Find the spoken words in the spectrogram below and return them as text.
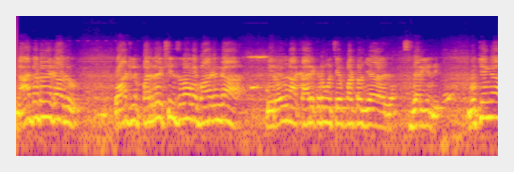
నాటడమే కాదు వాటిని పరిరక్షించడంలో భాగంగా ఈ రోజున ఆ కార్యక్రమం చేపట్టడం జ- జరిగింది. ముఖ్యంగా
